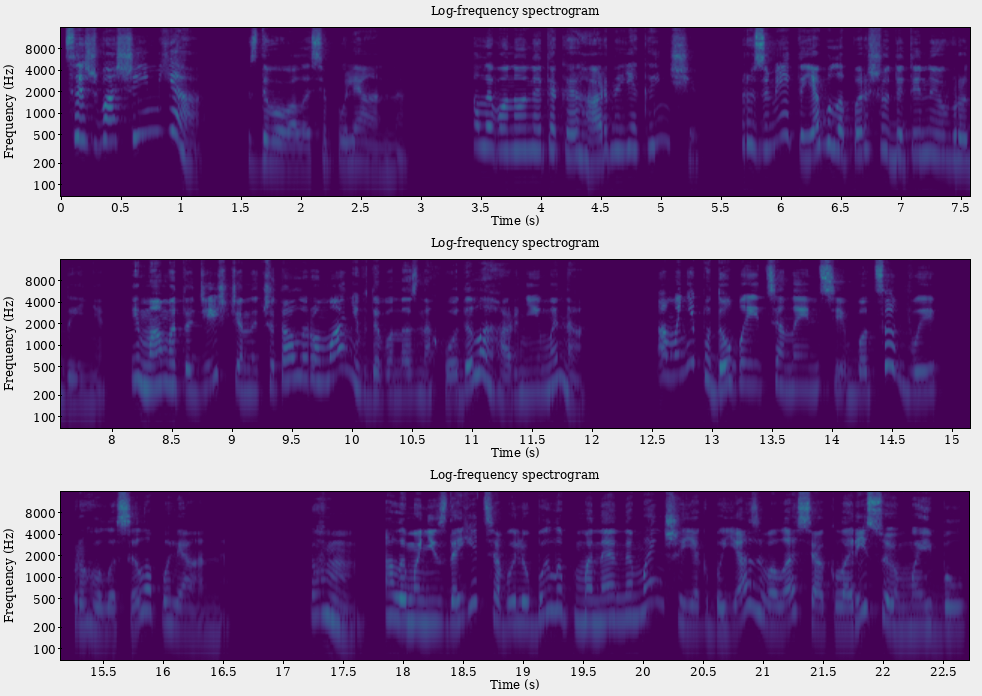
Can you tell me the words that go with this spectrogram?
Це ж ваше ім'я, здивувалася Поліанна. Але воно не таке гарне, як інші. Розумієте, я була першою дитиною в родині, і мама тоді ще не читала романів, де вона знаходила гарні імена. А мені подобається Ненсі, бо це ви, проголосила Поліанна. Гм, але мені здається, ви любили б мене не менше, якби я звалася Кларісою Мейбл,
